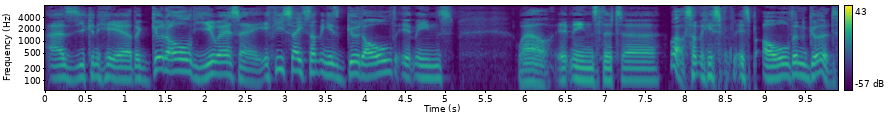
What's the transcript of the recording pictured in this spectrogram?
as you can hear, the good old USA. If you say something is good old, it means, well, it means that uh, well, something is is old and good.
